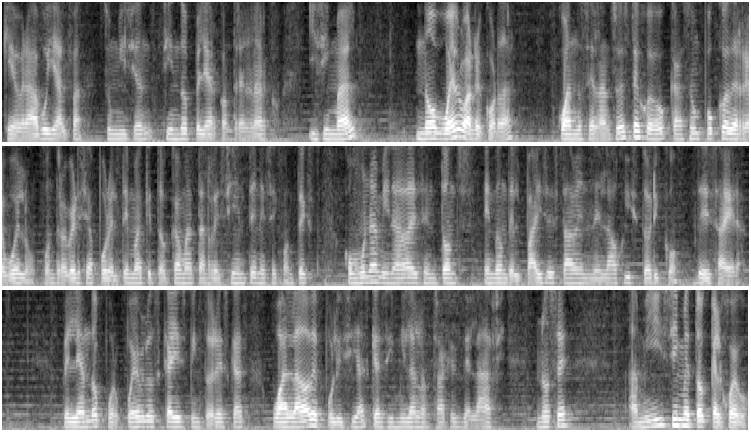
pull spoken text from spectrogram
que Bravo y Alfa, su misión siendo pelear contra el narco. Y si mal, no vuelvo a recordar, cuando se lanzó este juego causó un poco de revuelo, controversia por el tema que tocaba tan reciente en ese contexto, como una mirada de ese entonces, en donde el país estaba en el auge histórico de esa era, peleando por pueblos, calles pintorescas o al lado de policías que asimilan los trajes de la AFI. No sé, a mí sí me toca el juego,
